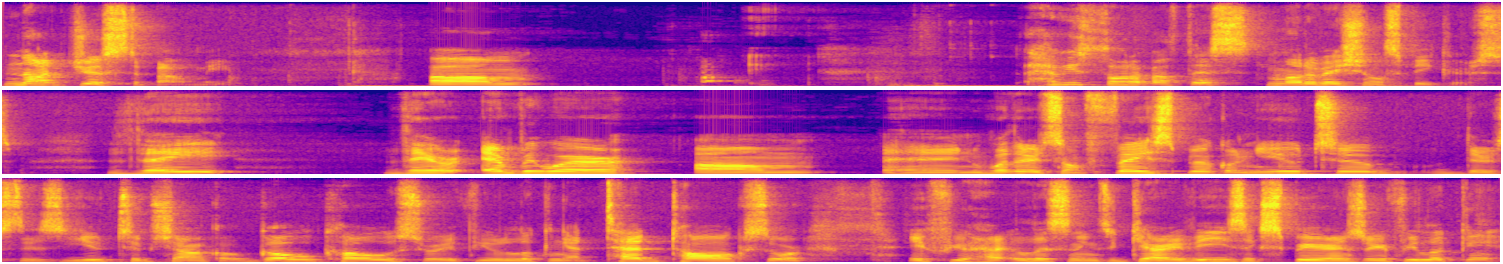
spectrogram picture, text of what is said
not just about me. Um, have you thought about this? Motivational speakers, they they are everywhere. Um, and whether it's on Facebook, on YouTube, there's this YouTube channel called Goalcast, or if you're looking at TED Talks, or if you're ha- listening to Gary Vee's experience, or if you're looking,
